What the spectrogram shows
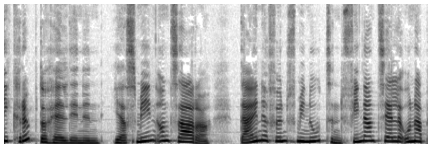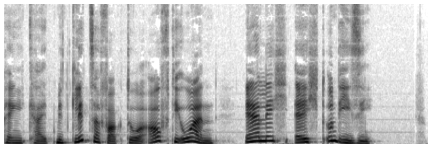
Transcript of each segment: Die Kryptoheldinnen Jasmin und Sarah, deine 5 Minuten finanzielle Unabhängigkeit mit Glitzerfaktor auf die Ohren. Ehrlich, echt und easy.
